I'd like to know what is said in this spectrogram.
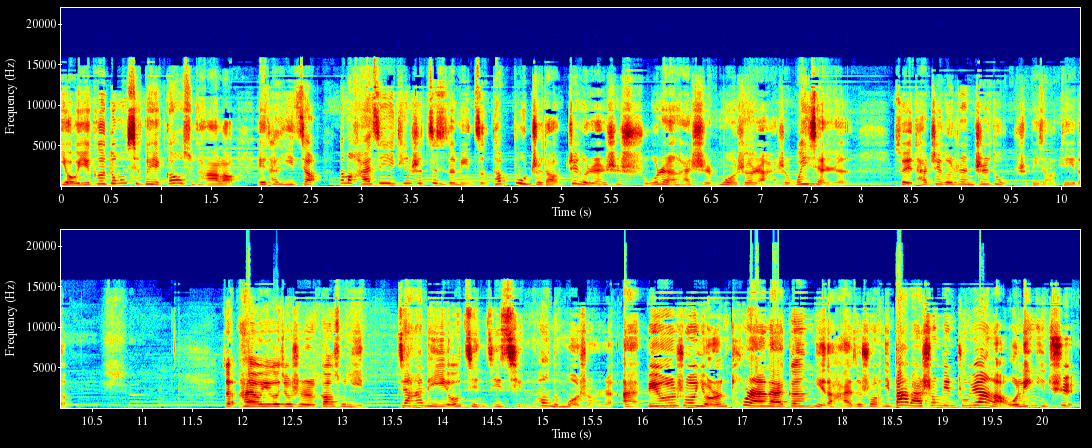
有一个东西可以。告诉他了，哎，他一叫，那么孩子一听是自己的名字，他不知道这个人是熟人还是陌生人还是危险人，所以他这个认知度是比较低的。对，还有一个就是告诉你家里有紧急情况的陌生人，哎，比如说有人突然来跟你的孩子说，你爸爸生病住院了，我领你去。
